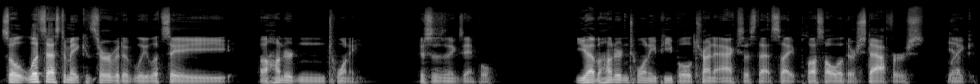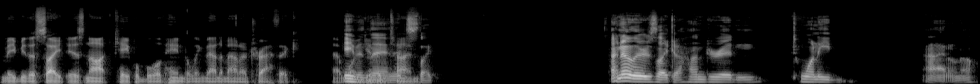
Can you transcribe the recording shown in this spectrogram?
So let's estimate conservatively. Let's say 120. This is an example. You have 120 people trying to access that site, plus all of their staffers. Yeah. Like maybe the site is not capable of handling that amount of traffic at one even given then time. it's like i know there's like 120 i don't know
